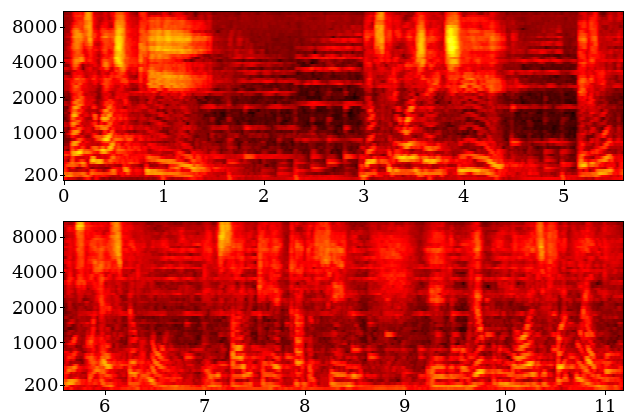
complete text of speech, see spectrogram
Mas eu acho que Deus criou a gente, Ele nos conhece pelo nome, Ele sabe quem é cada filho, Ele morreu por nós e foi por amor.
